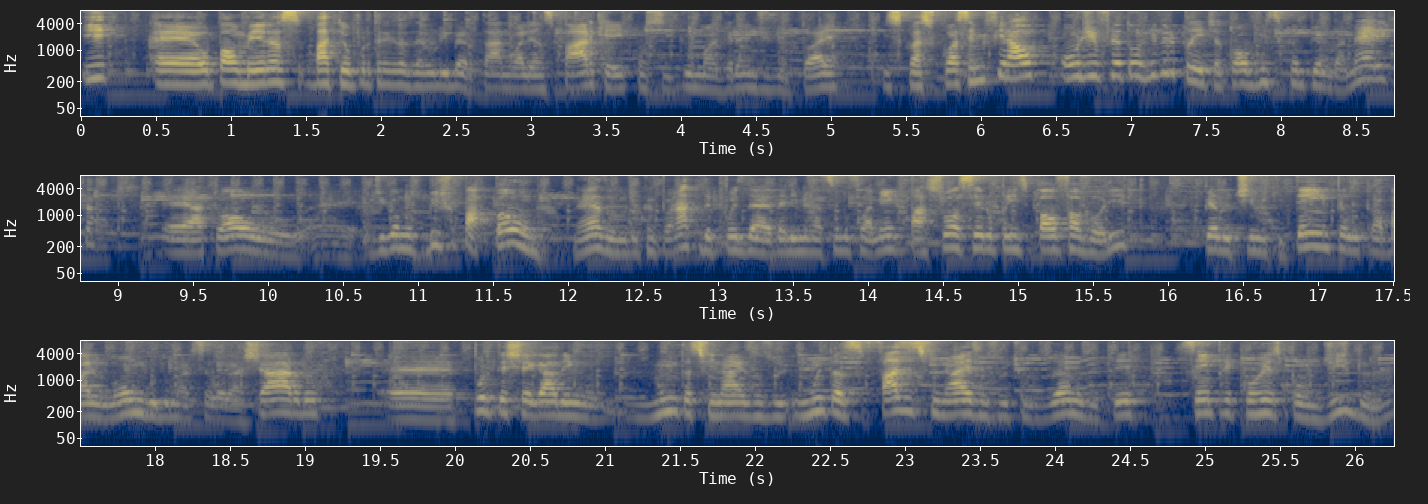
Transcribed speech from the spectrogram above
E é, o Palmeiras bateu por 3 a 0 o Libertar no Allianz Parque, aí conseguiu uma grande vitória e se classificou à semifinal, onde enfrentou o River Plate, atual vice-campeão da América, é, atual, é, digamos, bicho-papão né, do, do, campeonato, depois da, da, eliminação do Flamengo, passou a ser o principal favorito pelo time que tem, pelo trabalho longo do Marcelo Gachardo, é, por ter chegado em muitas finais, muitas fases finais nos últimos anos e ter sempre correspondido, né?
